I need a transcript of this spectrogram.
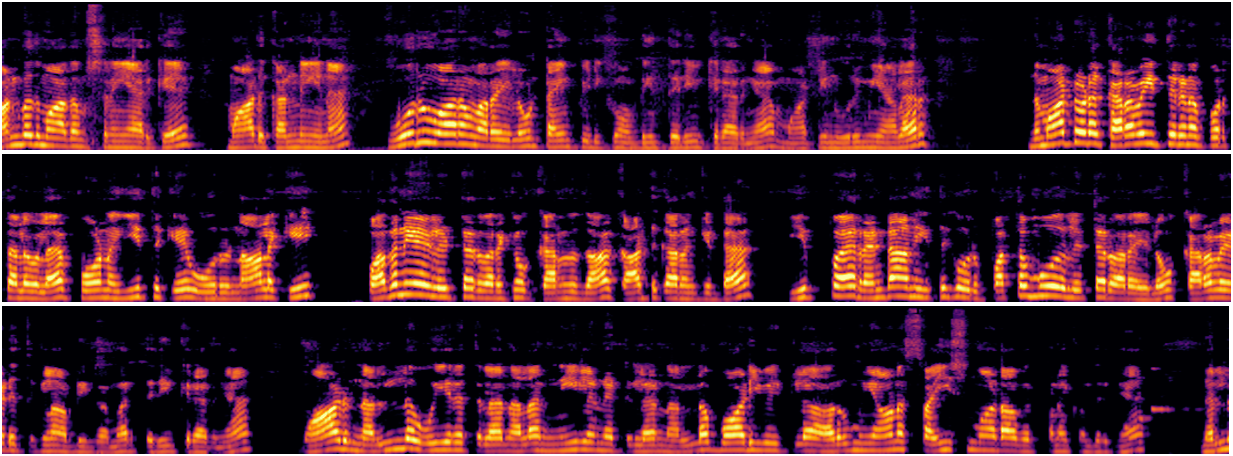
ஒன்பது மாதம் சினையாக இருக்குது மாடு கண்ணின ஒரு வாரம் வரையிலும் டைம் பிடிக்கும் அப்படின்னு தெரிவிக்கிறாருங்க மாட்டின் உரிமையாளர். இந்த மாட்டோட கறவை திறனை பொறுத்த அளவில் போன ஈத்துக்கு ஒரு நாளைக்கு பதினேழு லிட்டர் வரைக்கும் கறந்துதா காட்டுக்காரங்கிட்ட. இப்போ ரெண்டாம் ஒரு பத்தொம்போது லிட்டர் வரையிலும் கறவை எடுத்துக்கலாம் அப்படின்ற மாதிரி தெரிவிக்கிறாருங்க. மாடு நல்ல உயரத்தில் நல்லா நீல நெட்டில் நல்ல பாடி வெயிட்டில் அருமையான சைஸ் மாடாக விற்பனைக்கு வந்துருங்க. நல்ல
